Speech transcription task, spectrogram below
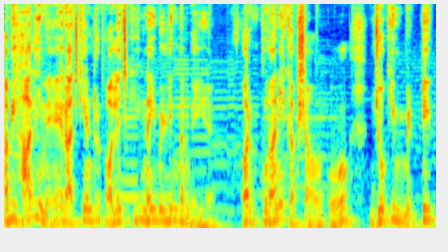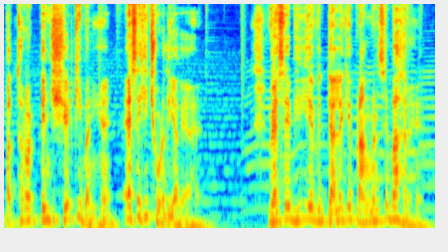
अभी हाल ही में राजकीय इंटर कॉलेज की नई बिल्डिंग बन गई है और पुरानी कक्षाओं को, जो कि मिट्टी, पत्थर और टिन शेड की बनी है, ऐसे ही छोड़ दिया गया है। वैसे भी ये विद्यालय के प्रांगण से बाहर है।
